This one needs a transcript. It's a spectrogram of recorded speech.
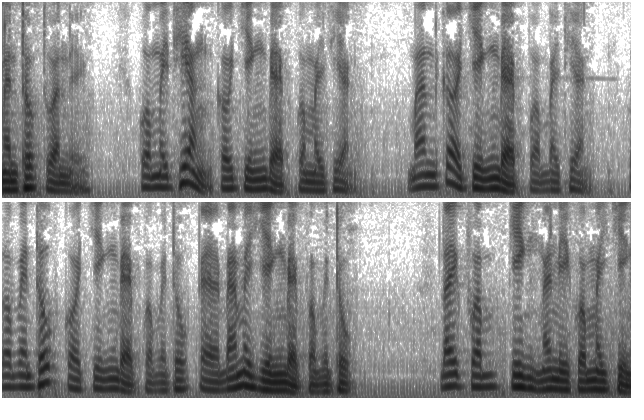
มันทบทวนเองความไม่เที่ยงก็จริงแบบความไม่เที่ยง มันก็จริงแบบความไม่เที่ยงความเป็นทุกข์ก็จริงแบบความเป็นทุกข์แต่มันไม่จริงแบบความเป็นทุกข์ ในความจริงมันมีความไม่จริง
